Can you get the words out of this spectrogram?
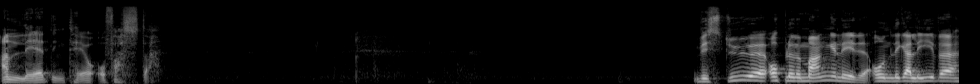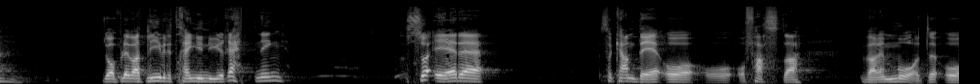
anledning til å faste. Hvis du eh, opplever mangel i det åndelige livet, du opplever at livet ditt trenger ny retning, så, det, så kan det å, å, å, faste være en måte å,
